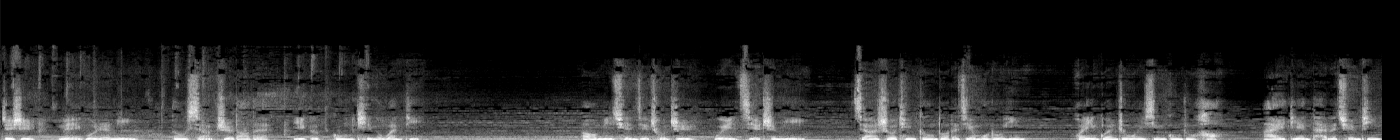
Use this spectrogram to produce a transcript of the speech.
这是美国人民都想知道的一个公平的问题。奥秘全接触之未解之谜。想要收听更多的节目录音，欢迎关注微信公众号“爱电台”的全拼。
